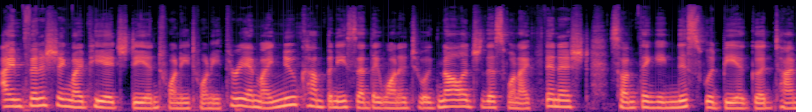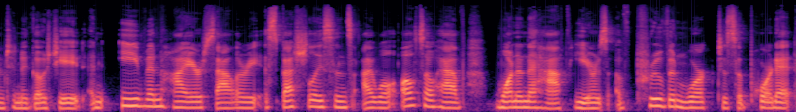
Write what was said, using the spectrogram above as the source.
I'm finishing my PhD in 2023, and my new company said they wanted to acknowledge this when I finished. So I'm thinking this would be a good time to negotiate an even higher salary, especially since I will also have one and a half years of proven work to support it.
